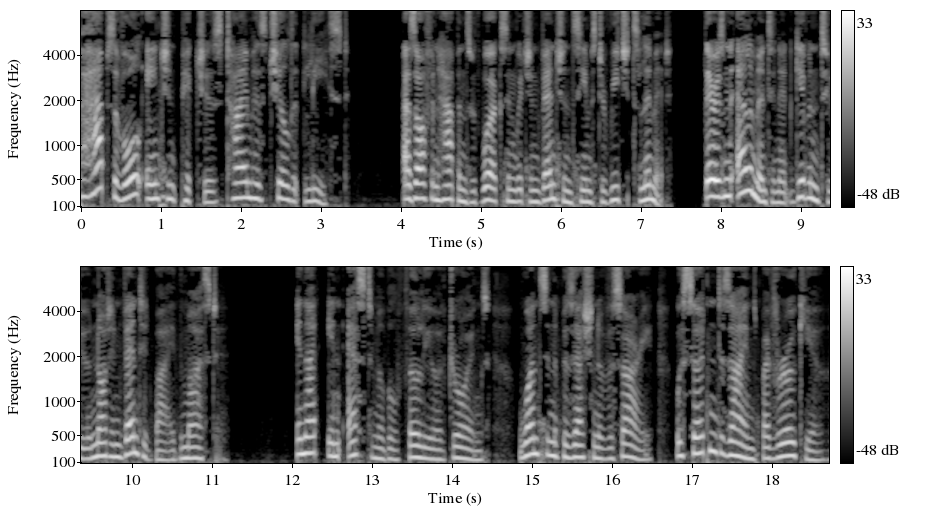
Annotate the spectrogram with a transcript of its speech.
Perhaps of all ancient pictures, time has chilled it least. As often happens with works in which invention seems to reach its limit, there is an element in it given to, not invented by, the master. In that inestimable folio of drawings, once in the possession of Vasari, were certain designs by Verrocchio,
